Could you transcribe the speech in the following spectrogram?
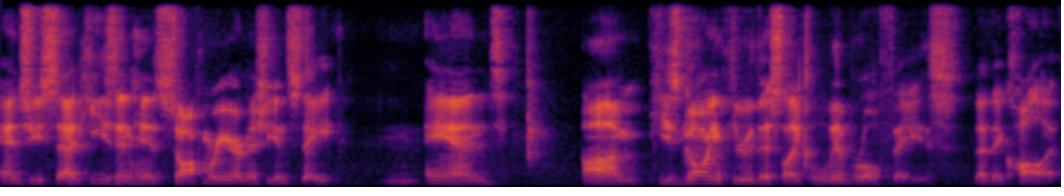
and she said he's in his sophomore year at Michigan State, Mm. and um, he's going through this like liberal phase that they call it.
